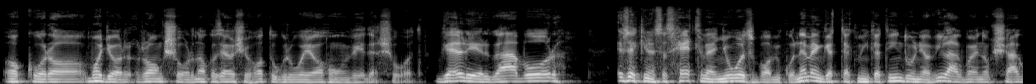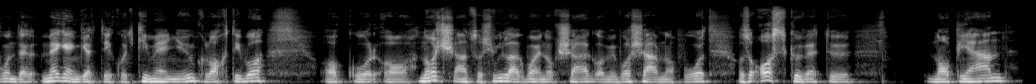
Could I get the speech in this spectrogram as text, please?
akkor a magyar rangsornak az első hatugrója a honvédes volt. Gellér Gábor 1978-ban, amikor nem engedtek minket indulni a világbajnokságon, de megengedték, hogy kimenjünk Laktiba, akkor a nagysáncos világbajnokság, ami vasárnap volt, az azt követő napján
